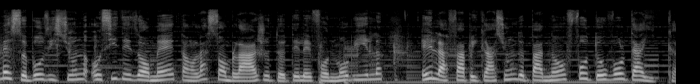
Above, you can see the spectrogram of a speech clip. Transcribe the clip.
mais se positionne aussi désormais dans l'assemblage de téléphones mobiles et la fabrication de panneaux photovoltaïques.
